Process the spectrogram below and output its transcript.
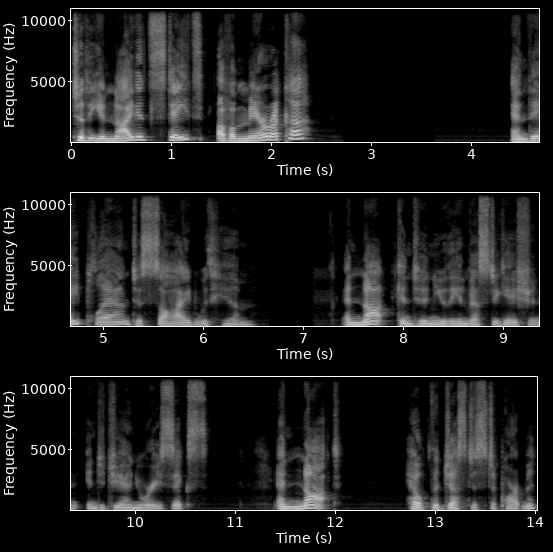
to the United States of America? And they plan to side with him and not continue the investigation into January 6th and not help the Justice Department.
